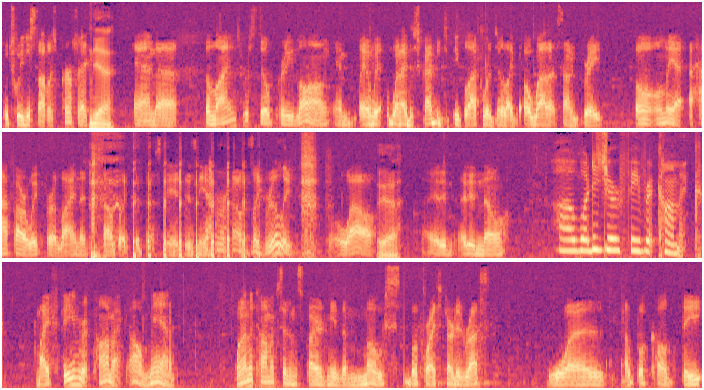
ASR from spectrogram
which we just thought was perfect. Yeah, and uh, the lines were still pretty long. And, and w- when I described it to people afterwards, they're like, "Oh wow, that sounded great." Oh, only a, a half hour wait for a line. That just sounds like the best day at Disney ever. I was like, "Really? Oh wow!" yeah. I didn't. I didn't know. Uh, what is your favorite comic? My favorite comic. Oh man, one of the comics that inspired me the most before I started Rust was a book called da-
